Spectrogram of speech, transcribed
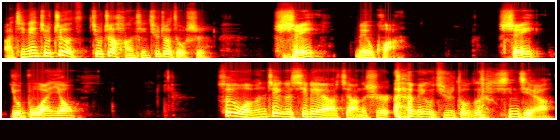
啊，今天就这就这行情，就这走势，谁没有垮，谁又不弯腰？所以我们这个系列啊，讲的是 美股趋势投资心解啊，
